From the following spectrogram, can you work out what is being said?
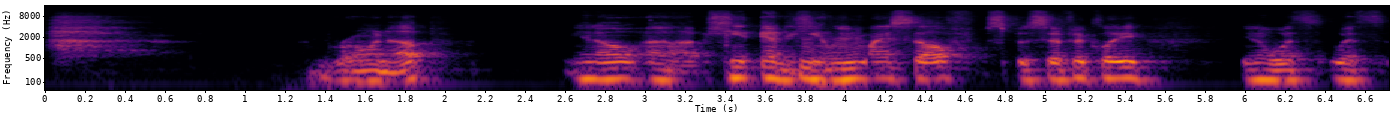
growing up, you know, uh, and healing mm-hmm. myself specifically, you know, with with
